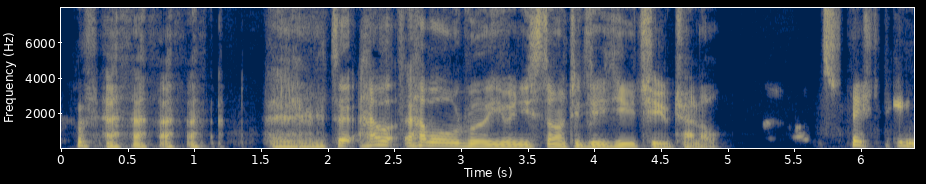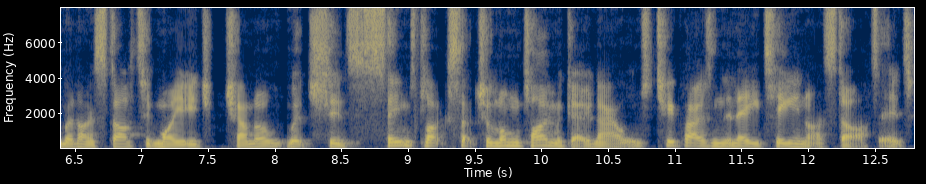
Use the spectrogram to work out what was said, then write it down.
so, how how old were you when you started your YouTube channel? I was 15 when I started my YouTube channel, which is, seems like such a long time ago now. It was 2018 I started.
